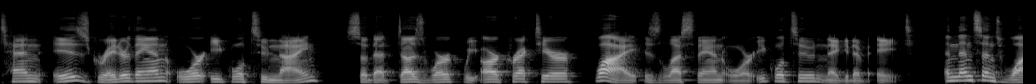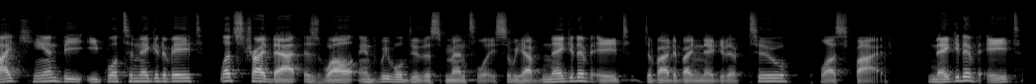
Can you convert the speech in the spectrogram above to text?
10 is greater than or equal to 9. So that does work. We are correct here. y is less than or equal to negative 8. And then since y can be equal to negative 8, let's try that as well. And we will do this mentally. So we have negative 8 divided by negative 2 plus 5. Negative 8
